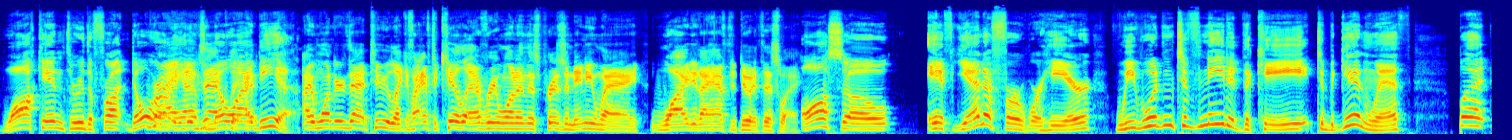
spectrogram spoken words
walk in through the front door, I have no I- idea. I, wondered that too. Like, if I have to kill everyone in this prison anyway, why did I have to do it this way? Also, if Yennefer were here, we wouldn't have needed the key to begin with, but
